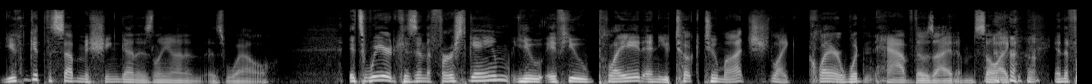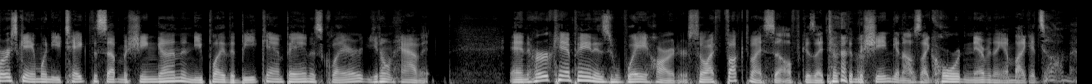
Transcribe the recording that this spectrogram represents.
you can get the submachine gun as Leon as well. It's weird because in the first game, you if you played and you took too much, like Claire wouldn't have those items. So, like in the first game, when you take the submachine gun and you play the B campaign as Claire, you don't have it. And her campaign is way harder. So I fucked myself because I took the machine gun. I was like hoarding everything. I'm like, it's all mine.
